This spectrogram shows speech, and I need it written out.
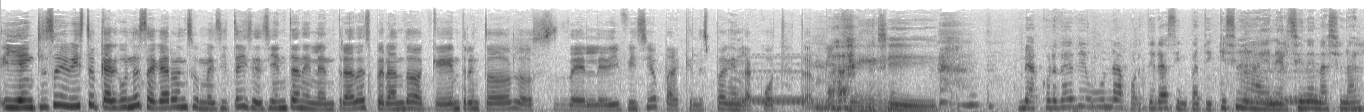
y incluso he visto que algunos agarran su mesita y se sientan en la entrada esperando a que entren todos los del edificio para que les paguen la cuota también. Sí. Sí. Me acordé de una portera simpaticísima en el cine nacional,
